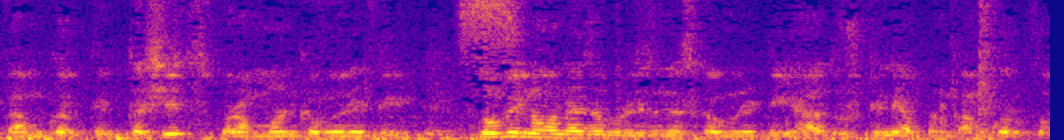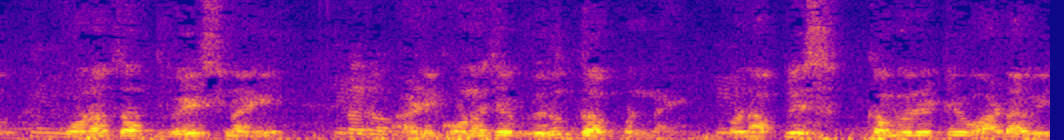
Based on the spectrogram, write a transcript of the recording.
काम करते तशीच Brahmin community to be known as a business community ह्या दृष्टीने आपण काम करतो. कोणाचा द्वेष नाही आणि कोणाच्या विरुद्ध आपण नाही. पण आपली कम्युनिटी वाढावी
